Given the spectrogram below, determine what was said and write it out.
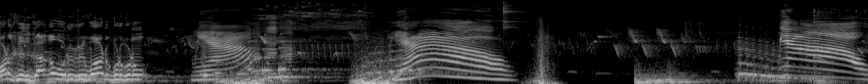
உனக்கு இதுக்காக ஒரு ரிவார்டு கொடுக்கணும். மியாவ். மியாவ். மியாவ்.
